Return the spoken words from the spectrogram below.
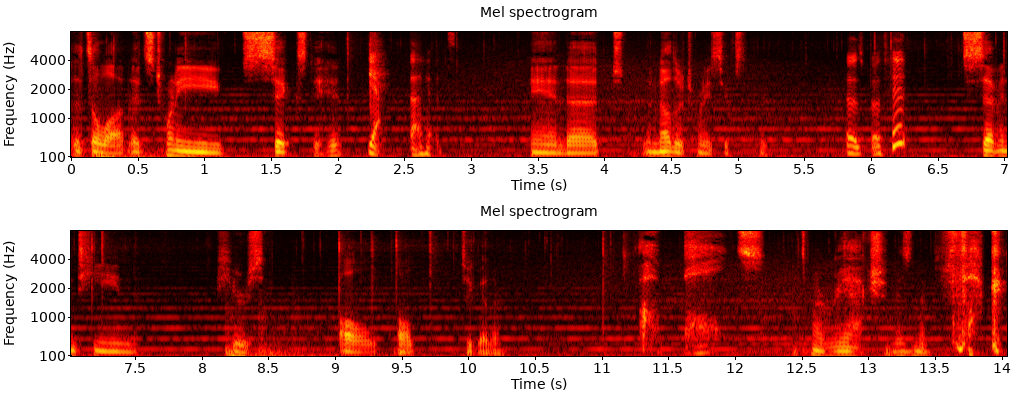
It's a lot. It's 26 to hit, Yeah, that hits. and uh, t- another 26 to hit. Those both hit. 17 piercing, all all together. Oh, balls! That's my reaction, isn't it? Fuck.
